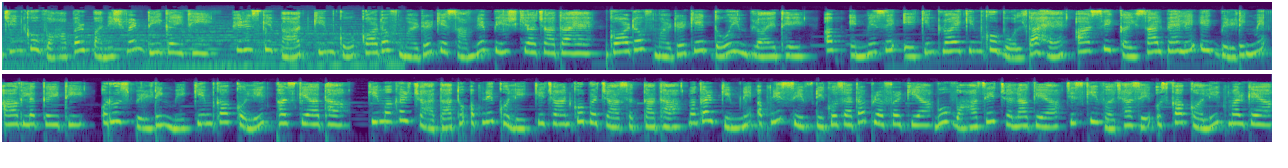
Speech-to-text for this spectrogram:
जिनको वहाँ पर पनिशमेंट दी गई थी। फिर इसके बाद किम को गॉड ऑफ़ मर्डर के सामने पेश किया जाता है। गॉड ऑफ़ मर्डर के दो एम्प्लॉय थे। अब इनमें से एक एम्प्लॉय किम को बोलता है, आज से कई साल पहले एक बिल्डिंग में आग लग गई थी और उस बिल्डिंग में किम का कोलीग फंस गया था। किम अगर चाहता तो अपने कोलीग की जान को बचा सकता था, मगर किम ने अपनी सेफ्टी को ज़्यादा प्रेफर किया। वो वहाँ से चला गया, जिसकी वजह से उसका कोलीग मर गया।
